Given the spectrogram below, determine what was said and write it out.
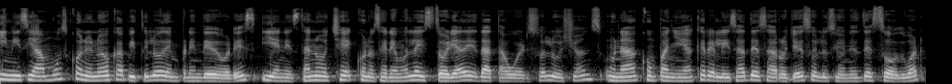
Iniciamos con un nuevo capítulo de Emprendedores y en esta noche conoceremos la historia de DataWare Solutions, una compañía que realiza desarrollo de soluciones de software,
